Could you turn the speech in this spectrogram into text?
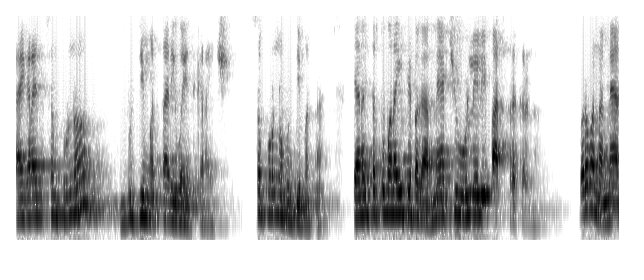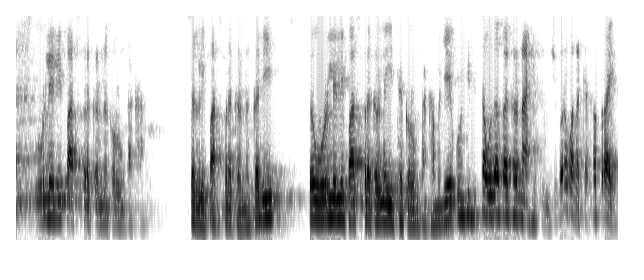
काय करायचं? संपूर्ण बुद्धिमत्ता रिवाईज करायची. संपूर्ण बुद्धिमत्ता. त्यानंतर तुम्हाला इथे बघा मॅथची उरलेली पाच प्रकरणं. बरोबर ना? मॅथ्स उरलेली पाच प्रकरणं करून टाका. सगळी पाच प्रकरणं. कधी? तर उरलेली पाच प्रकरणं इथं करून टाका. म्हणजे एकूण किती? चौदा प्रकरणं आहेत तुमची. बरोबर ना? का सतरा आहेत?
